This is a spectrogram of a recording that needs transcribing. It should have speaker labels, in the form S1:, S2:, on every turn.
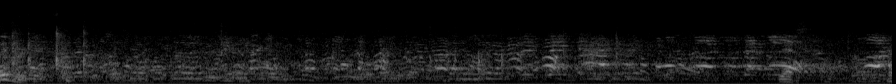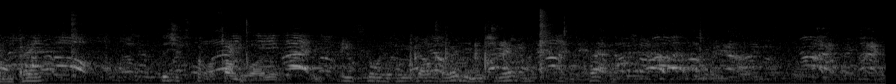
S1: delivered. Yes.
S2: This should put my phone away.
